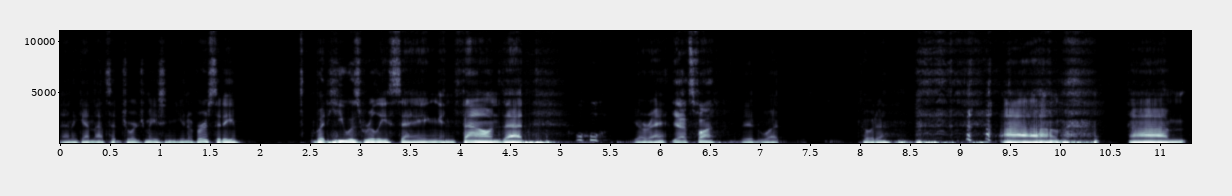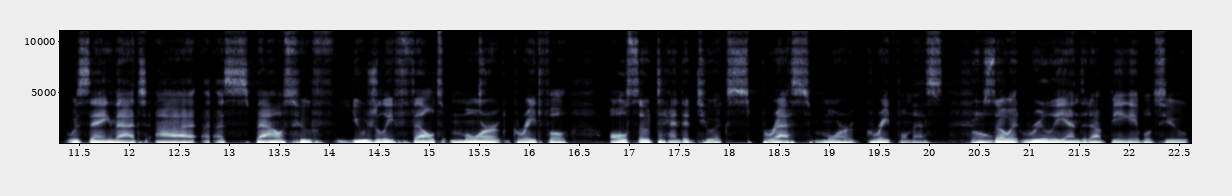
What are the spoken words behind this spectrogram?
And again, that's at George Mason University. But he was really saying and found that. You all right? Yeah, it's fine. did what? Coda? Um, um, was saying that uh, a- spouse who f- usually felt more grateful also tended to express more gratefulness. So it really ended up being able to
